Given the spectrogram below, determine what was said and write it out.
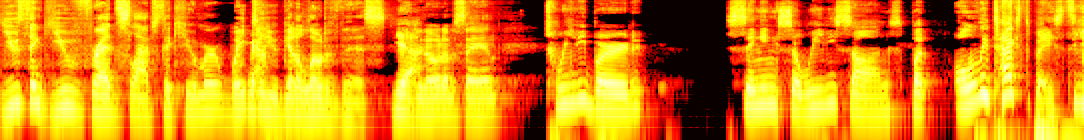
you think you've read slapstick humor? Wait till you get a load of this. Yeah. you know what I'm saying. Tweety Bird singing Saweetie songs, but only text based.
